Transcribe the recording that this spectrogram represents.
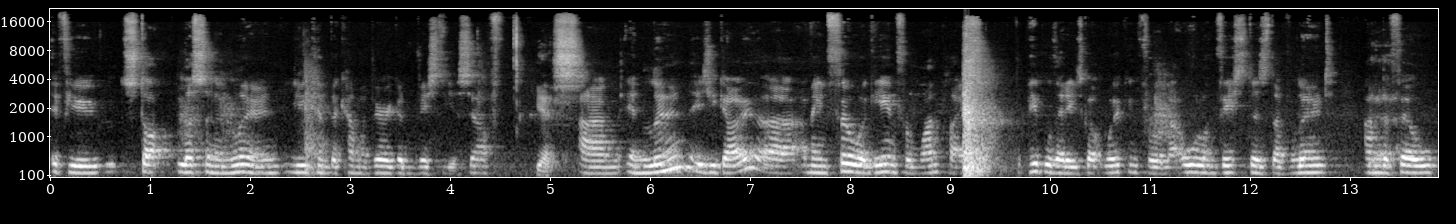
if you stop, listen, and learn, you can become a very good investor yourself Yes. um, and learn as you go. Uh, I mean, Phil, again, from one place, the people that he's got working for him are all investors. They've learnt under Yeah. Phil,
